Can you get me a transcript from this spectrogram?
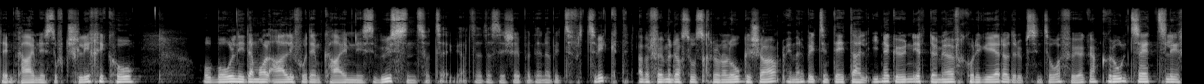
dem Geheimnis auf die Schliche gekommen obwohl nicht einmal alle von dem Geheimnis wissen, sozusagen. Also das ist eben dann ein bisschen verzwickt. Aber fangen wir doch so chronologisch an, wenn wir ein bisschen in Detail reingehen, ihr könnt mich einfach korrigieren oder etwas hinzufügen. Grundsätzlich,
